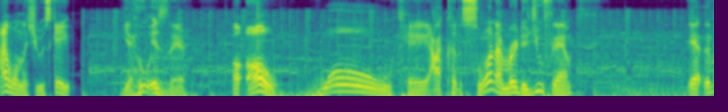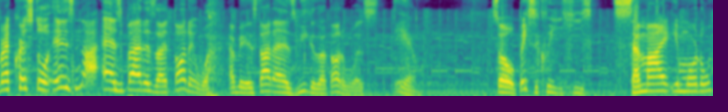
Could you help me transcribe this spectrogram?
I won't let you escape. Yeah, who is there? Uh oh. Whoa, okay. I could have sworn I murdered you, fam. Yeah, the red crystal is not as bad as I thought it was. I mean, it's not as weak as I thought it was. Damn. So basically, he's semi-immortal.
